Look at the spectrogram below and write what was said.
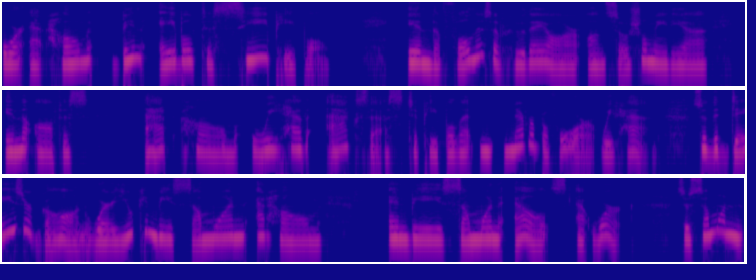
or at home been able to see people in the fullness of who they are on social media, in the office, at home, we have access to people that n- never before we've had. So the days are gone where you can be someone at home and be someone else at work. So someone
